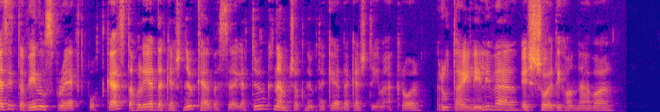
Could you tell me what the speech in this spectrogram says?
Ez itt a Venus Projekt Podcast, ahol érdekes nőkkel beszélgetünk, nem csak nőknek érdekes témákról. Rutai Lilivel és Solti Hannával.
